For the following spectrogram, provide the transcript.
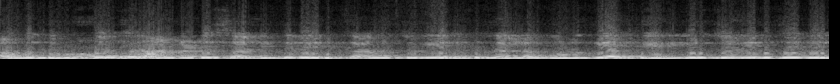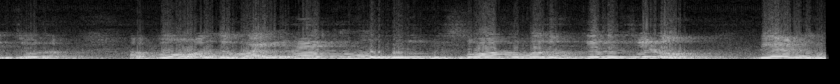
அவங்க நிம்மதி ஆண்டோட சன்னிதில இருக்காங்கன்னு சொல்லி எனக்கு நல்ல உறுதியா தெரியும் சொல்லி சொன்னான். அப்போ அந்த வைராக்கியமும் ஒரு விசுவாசமும் நமக்கு என்ன செய்யணும்? வேணும்.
